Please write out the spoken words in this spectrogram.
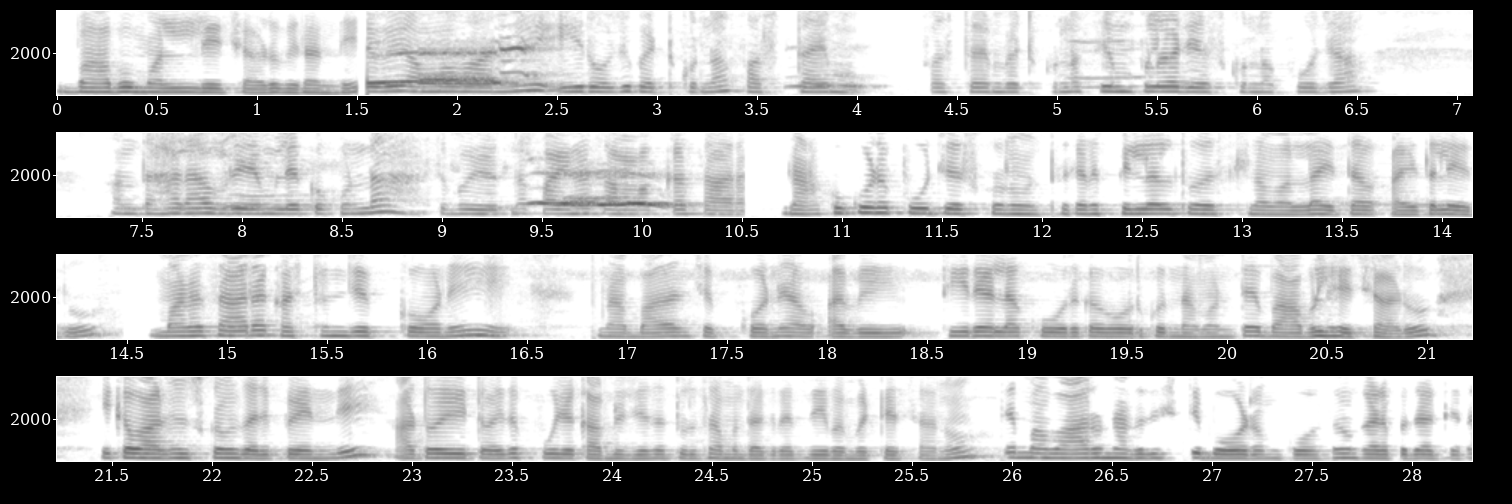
బాబు మళ్ళీ లేచాడు వినండి. దేవి అమ్మవారిని ఈ రోజు పెట్టుకున్న ఫస్ట్ టైం ఫస్ట్ టైం పెట్టుకున్న సింపుల్గా చేసుకున్న పూజ. అంత హడావుడి ఏం లేకుండా పైన సమ్మక్క సార. నాకు కూడా పూజ చేసుకోవడం ఉంటుంది కానీ పిల్లలతో వేసిన వల్ల అయితే అయితలేదు. మనసారా కష్టం చెప్పుకొని నా బాధను చెప్పుకొని అవి తీరేలా కోరిక కోరుకుందామంటే బాబు లేచాడు. ఇక వాడిని చూసుకోవడం సరిపోయింది. అటో ఇటో అయితే పూజ కంప్లీట్ చేసి తులసమ్మ దగ్గర అయితే దీపం పెట్టేశాను. అయితే మా వారు నగదిష్టి పోవడం కోసం గడప దగ్గర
